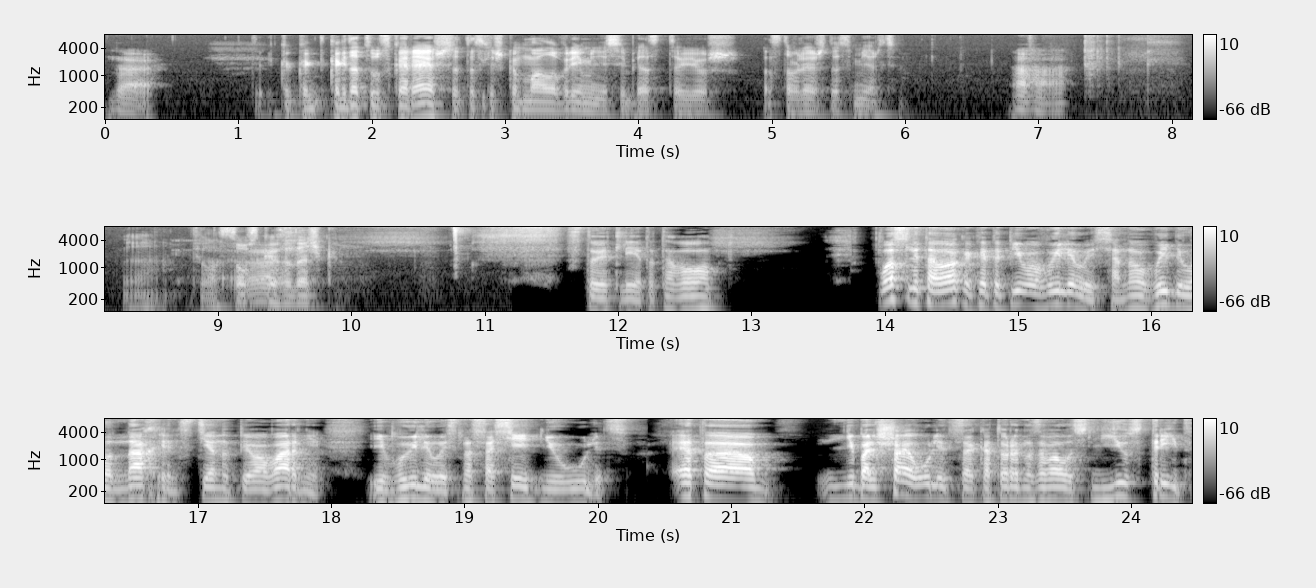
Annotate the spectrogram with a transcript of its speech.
Да. Когда ты ускоряешься, ты слишком мало времени себе остаешь, оставляешь до смерти. Ага. Да, философская задачка. Стоит ли это того? После того, как это пиво вылилось, оно выбило нахрен стену пивоварни и вылилось на соседнюю улицу. Это небольшая улица, которая называлась Нью-стрит.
